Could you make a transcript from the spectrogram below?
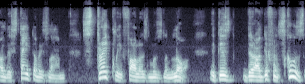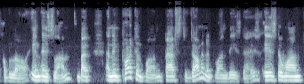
or the state of Islam, strictly follows Muslim law. It is there are different schools of law in Islam, but an important one, perhaps the dominant one these days, is the one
